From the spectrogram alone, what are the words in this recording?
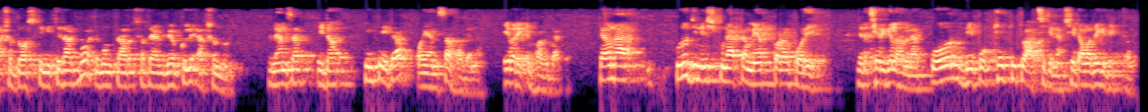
একশো দশকে নিচে রাখব এবং তার সাথে এক বিয়োগ করলে একশো নয়। তাহলে অ্যান্সার এটা, কিন্তু এটা ওই অ্যান্সার হবে না। এবার একটু ভাবে দেখো। কেননা কোনো জিনিস কোনো একটা ম্যাপ করার পরে এটা ছেড়ে গেলে হবে না। ওর বিপক্ষে কিছু আছে কিনা সেটা আমাদেরকে দেখতে হবে।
